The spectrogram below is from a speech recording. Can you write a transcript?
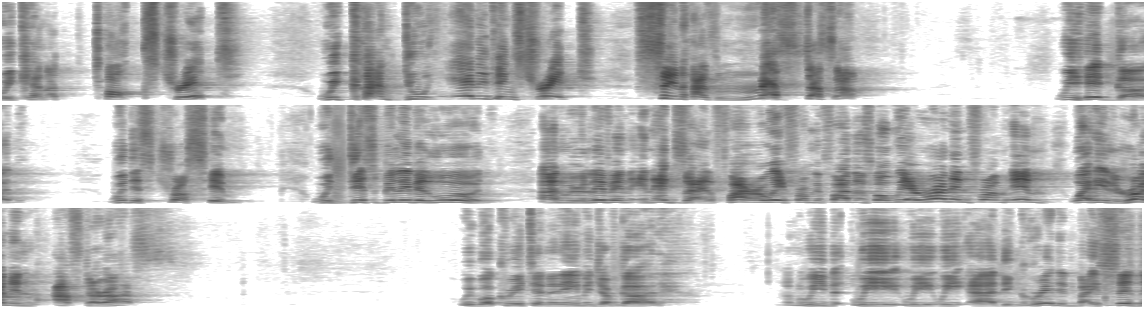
we cannot talk straight, we can't do anything straight. Sin has messed us up. We hate God, we distrust Him, we disbelieve His word, and we're living in exile, far away from the Father's home. We are running from Him while He's running after us. We were created in the image of God, and we, we, we, we are degraded by sin.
